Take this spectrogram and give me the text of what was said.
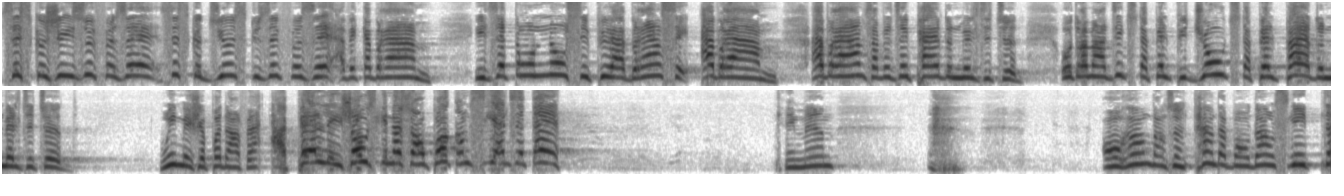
C'est ce que Jésus faisait, c'est ce que Dieu, excusez, faisait avec Abraham. Il disait, ton nom, c'est plus Abraham, c'est Abraham. Abraham, ça veut dire père d'une multitude. Autrement dit, tu t'appelles plus Joe, tu t'appelles père d'une multitude. Oui, mais je n'ai pas d'enfant. Appelle les choses qui ne sont pas comme si elles étaient. Amen. On rentre dans un temps d'abondance. Il est temps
